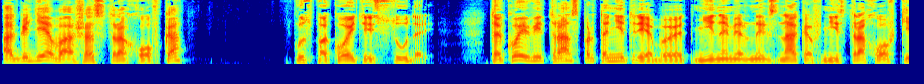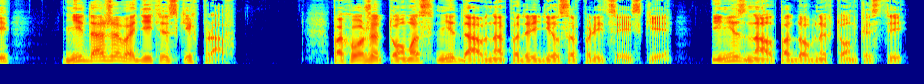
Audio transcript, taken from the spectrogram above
А где ваша страховка? Успокойтесь, сударь. Такой вид транспорта не требует ни номерных знаков, ни страховки, ни даже водительских прав. Похоже, Томас недавно подрядился в полицейские и не знал подобных тонкостей.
